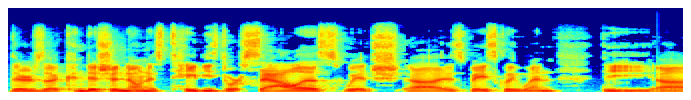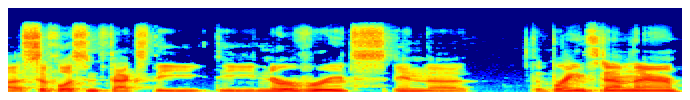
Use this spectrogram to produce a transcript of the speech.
there's a condition known as tabes dorsalis, which uh, is basically when the uh, syphilis infects the the nerve roots in the the brainstem there.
